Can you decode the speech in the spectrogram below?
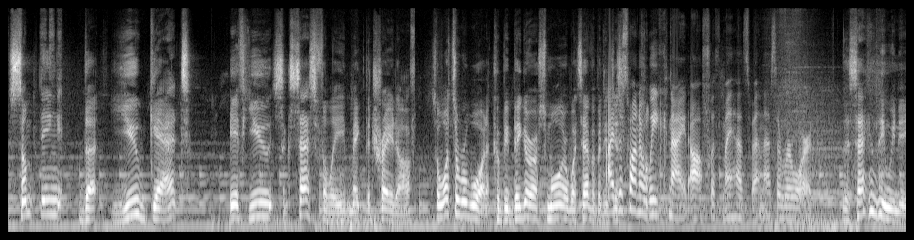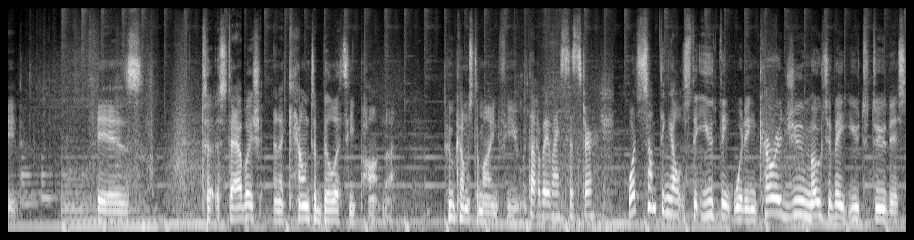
Something that you get if you successfully make the trade off. So, what's a reward? It could be bigger or smaller whatever, but I just, just want a weeknight off with my husband as a reward. The second thing we need is to establish an accountability partner. Who comes to mind for you? That'll be my sister. What's something else that you think would encourage you, motivate you to do this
